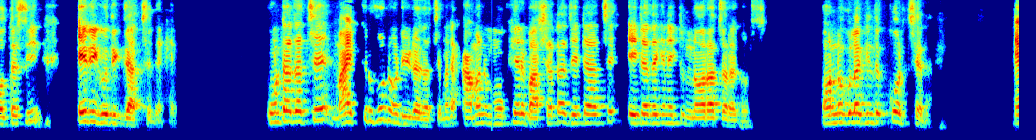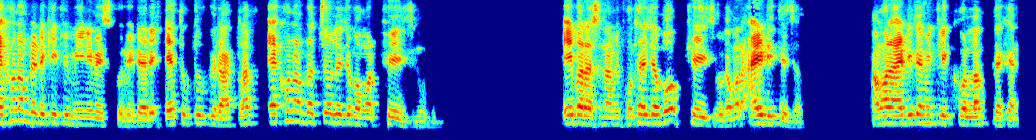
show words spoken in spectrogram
বলতেছি, এদিক ওদিক যাচ্ছে দেখেন। কোনটা যাচ্ছে? মাইক্রোফোন অডিওটা যাচ্ছে মানে আমার মুখের ভাষাটা যেটা আছে, এটা দেখেন একটু নড়াচড়া করছে। অন্যগুলা কিন্তু করছে না। এখন আমরা এটাকে একটু মিনিমাইজ করি, এটা এতটুকু রাখলাম। এখন আমরা চলে যাব আমার ফেসবুক এবার আসেন আমি কোথায় যাব? ফেসবুক আমার আইডিতে যাব। আমার আইডিতে আমি ক্লিক করলাম দেখেন।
